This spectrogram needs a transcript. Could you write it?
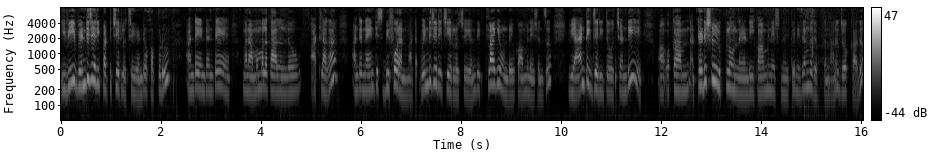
ఇవి వెండి జరి పట్టు చీరలు వచ్చేయండి ఒకప్పుడు. అంటే ఏంటంటే మన అమ్మమ్మల కాలంలో అట్లాగా అంటే నైంటీస్ బిఫోర్ అన్నమాట. వెండి జరీ చీరలు వచ్చేయండి. ఇట్లాగే ఉండేవి కాంబినేషన్స్. ఇవి యాంటిక్ జరీతో వచ్చండి. ఒక ట్రెడిషనల్ లుక్లో ఉన్నాయండి ఈ కాంబినేషన్ అయితే. నిజంగా చెప్తున్నాను జోక్ కాదు.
